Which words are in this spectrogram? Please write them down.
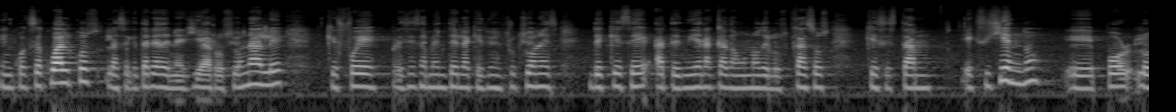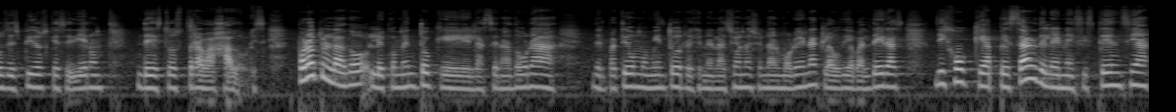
en Coaxacualcos la secretaria de Energía Rocionale que fue precisamente la que dio instrucciones de que se atendiera cada uno de los casos que se están exigiendo eh, por los despidos que se dieron de estos trabajadores. Por otro lado, le comento que la senadora del Partido Movimiento de Regeneración Nacional Morena, Claudia Valderas, dijo que a pesar de la inexistencia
